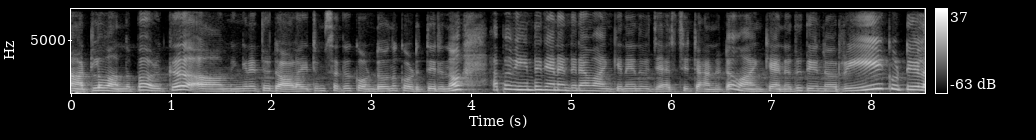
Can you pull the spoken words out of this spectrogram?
നാട്ടിൽ വന്നപ്പോൾ അവൾക്ക് ഇങ്ങനത്തെ ഡോൾ ഐറ്റംസ് ഒക്കെ കൊണ്ടുവന്ന് കൊടുത്തിരുന്നു. അപ്പോൾ വീണ്ടും ഞാൻ എന്തിനാണ് വാങ്ങിക്കുന്നതെന്ന് വിചാരിച്ചിട്ടാണ് കേട്ടോ വാങ്ങിക്കാനത് ഇത് നിറയെ കുട്ടികൾ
